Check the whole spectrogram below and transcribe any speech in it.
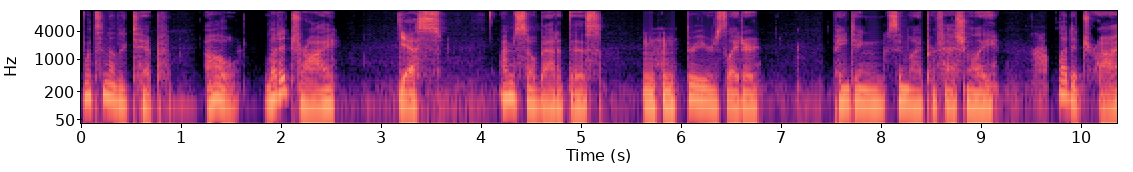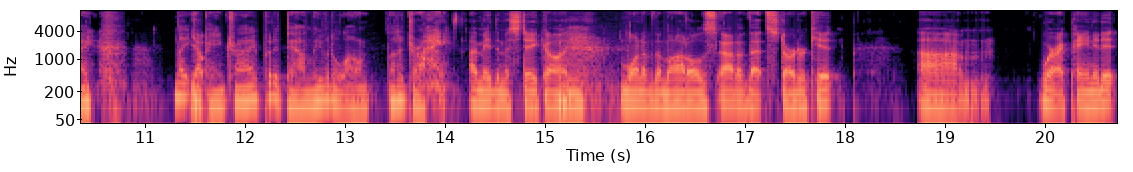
what's another tip? Oh, let it dry. Yes. I'm so bad at this. hmm Three years later, painting semi professionally, let it dry. Let your Yep. paint dry, put it down, leave it alone, let it dry. I made the mistake on one of the models out of that starter kit um, where I painted it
